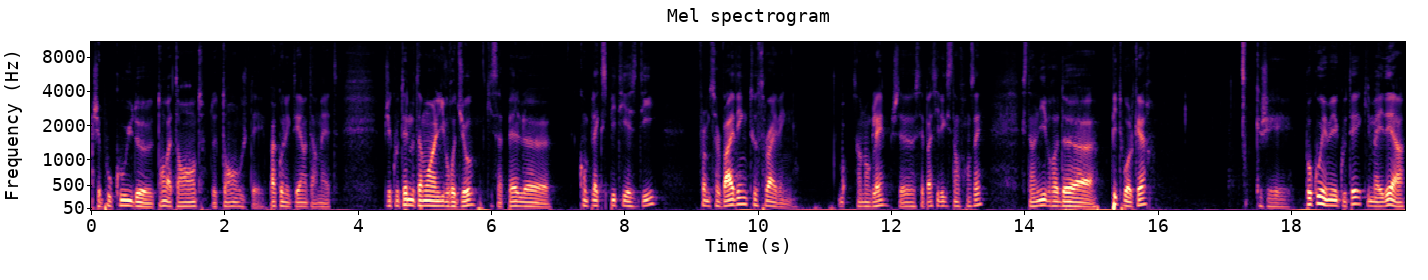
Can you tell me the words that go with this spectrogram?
j'ai beaucoup eu de temps d'attente, de temps où je n'étais pas connecté à Internet. J'écoutais notamment un livre audio qui s'appelle euh, Complex PTSD From Surviving to Thriving. Bon, c'est en anglais, je ne sais pas s'il existe en français. C'est un livre de euh, Pete Walker que j'ai beaucoup aimé écouter, qui m'a aidé à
